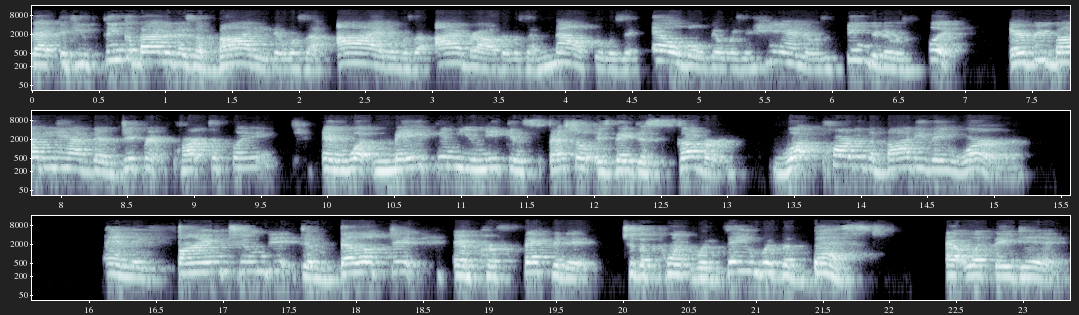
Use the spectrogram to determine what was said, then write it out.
That if you think about it as a body, there was an eye, there was an eyebrow, there was a mouth, there was an elbow, there was a hand, there was a finger, there was a foot. Everybody had their different part to play. And what made them unique and special is they discovered what part of the body they were and they fine tuned it, developed it, and perfected it to the point where they were the best at what they did.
